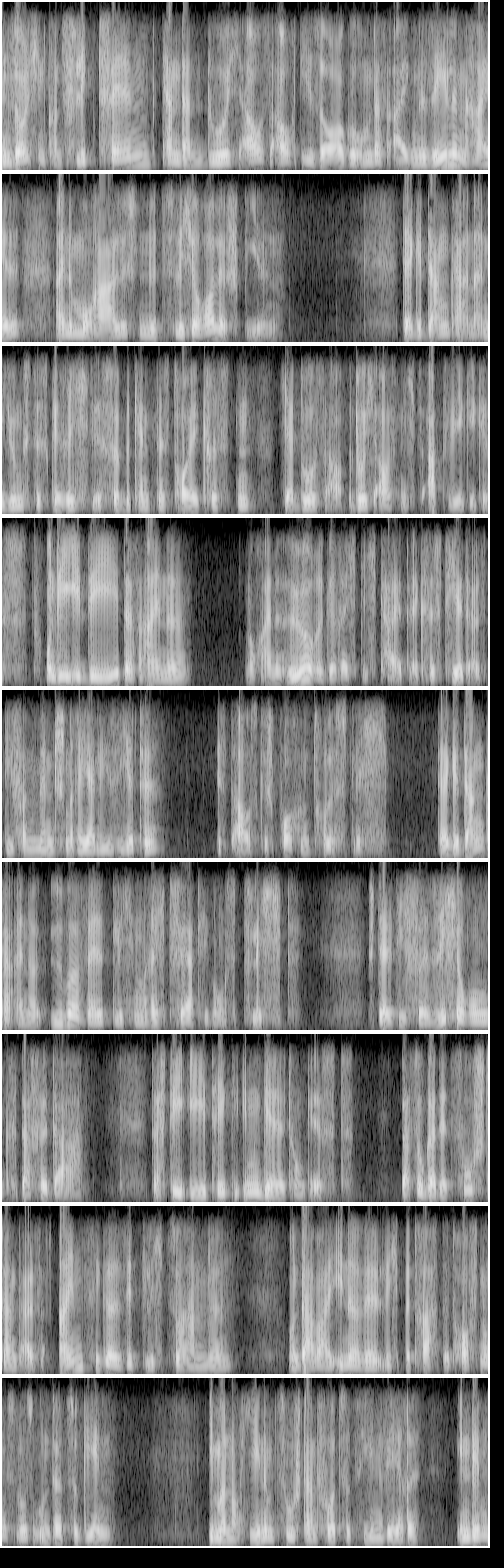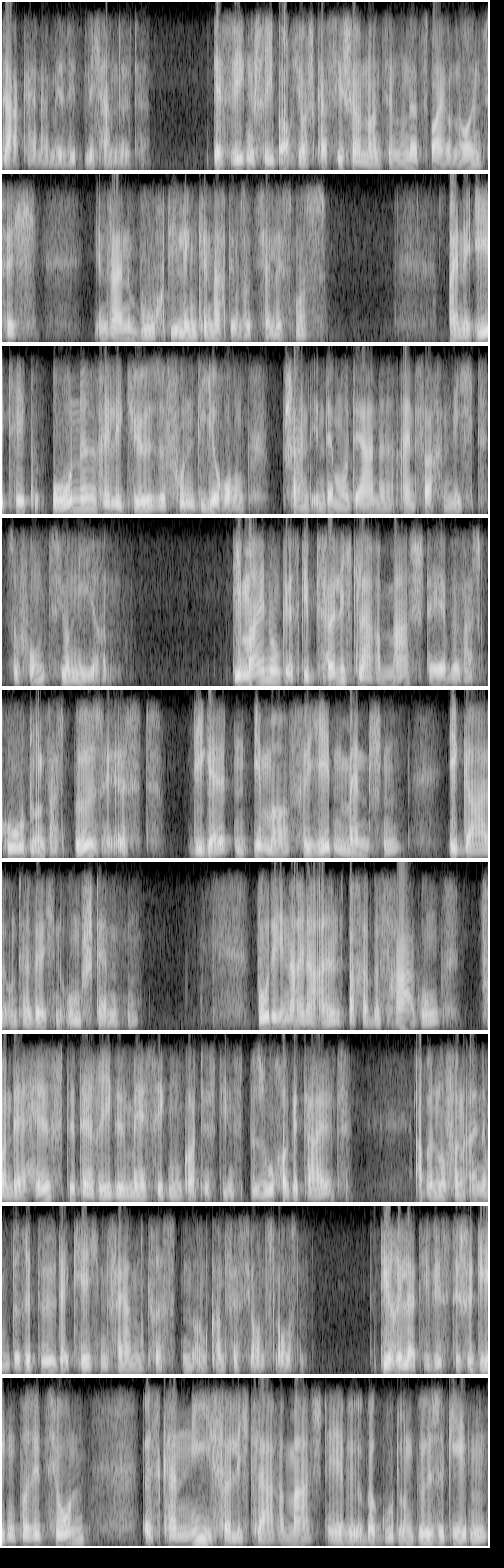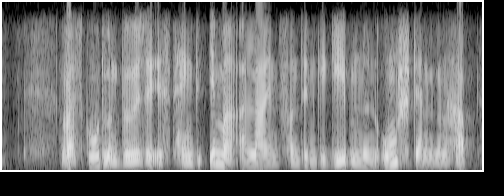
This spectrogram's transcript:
In solchen Konfliktfällen kann dann durchaus auch die Sorge um das eigene Seelenheil eine moralisch nützliche Rolle spielen. Der Gedanke an ein jüngstes Gericht ist für bekenntnistreue Christen ja durchaus nichts Abwegiges. Und die Idee, dass eine noch eine höhere Gerechtigkeit existiert als die von Menschen realisierte, ist ausgesprochen tröstlich. Der Gedanke einer überweltlichen Rechtfertigungspflicht stellt die Versicherung dafür dar, dass die Ethik in Geltung ist, dass sogar der Zustand als einziger sittlich zu handeln und dabei innerweltlich betrachtet hoffnungslos unterzugehen, immer noch jenem Zustand vorzuziehen wäre, in dem gar keiner mehr sittlich handelte. Deswegen schrieb auch Joschka Fischer 1992 in seinem Buch Die Linke nach dem Sozialismus, eine Ethik ohne religiöse Fundierung scheint in der Moderne einfach nicht zu funktionieren. Die Meinung, es gibt völlig klare Maßstäbe, was gut und was böse ist, die gelten immer für jeden Menschen, egal unter welchen Umständen, wurde in einer Allensbacher Befragung von der Hälfte der regelmäßigen Gottesdienstbesucher geteilt, aber nur von einem Drittel der kirchenfernen Christen und Konfessionslosen. Die relativistische Gegenposition, es kann nie völlig klare Maßstäbe über Gut und Böse geben, was gut und böse ist, hängt immer allein von den gegebenen Umständen ab,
